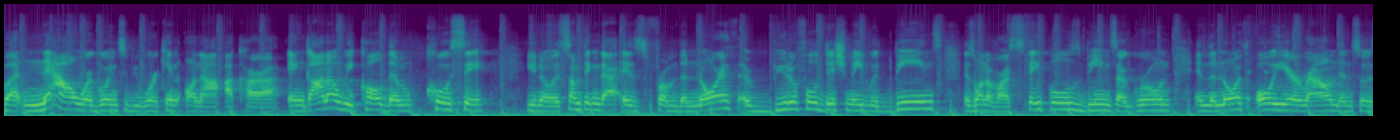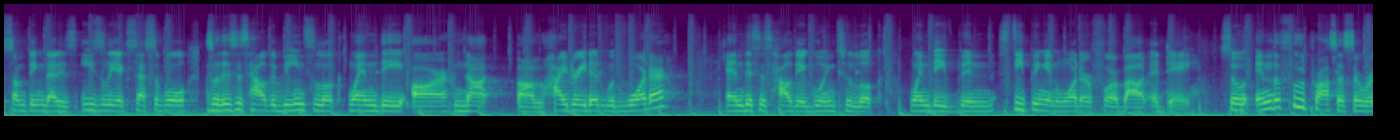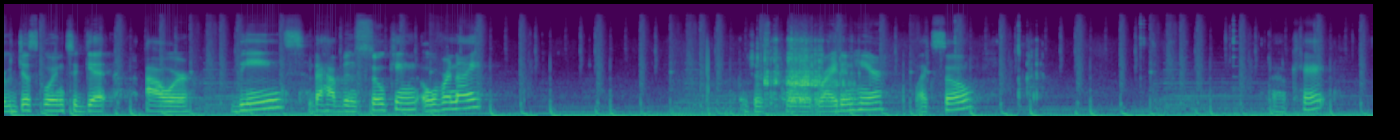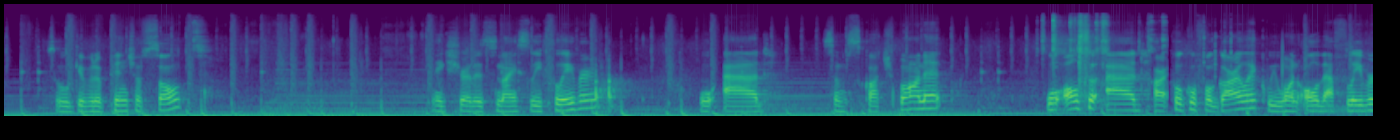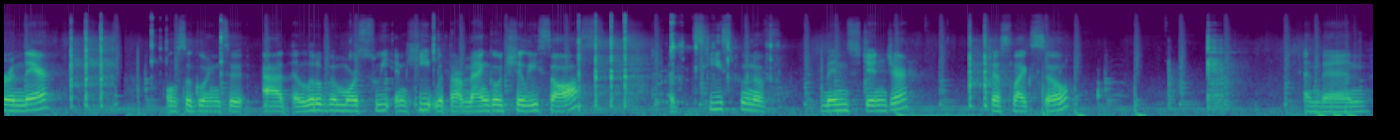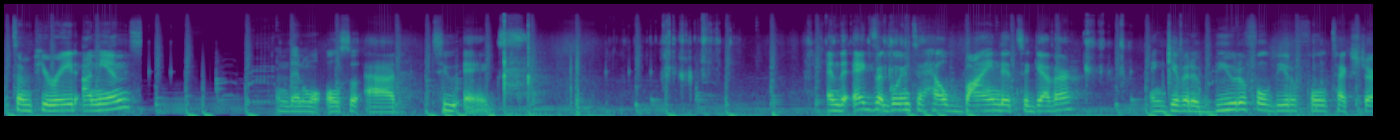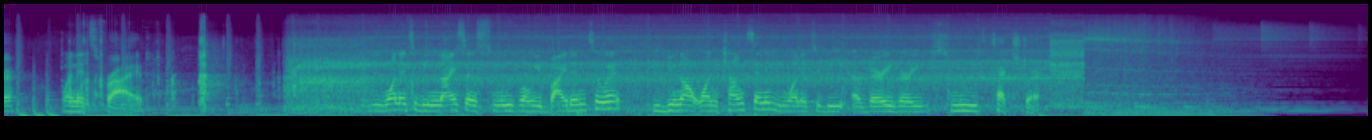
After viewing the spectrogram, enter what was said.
But now we're going to be working on our akara. In Ghana, we call them kose. You know, it's something that is from the north, a beautiful dish made with beans is one of our staples. Beans are grown in the north all year round, and so it's something that is easily accessible. So this is how the beans look when they are not um, hydrated with water. And this is how they're going to look when they've been steeping in water for about a day. So in the food processor, we're just going to get our beans that have been soaking overnight. Just pour it right in here, like so. Okay, so we'll give it a pinch of salt. Make sure that it's nicely flavored. We'll add some scotch bonnet. We'll also add our cocoa for garlic. We want all that flavor in there. Also going to add a little bit more sweet and heat with our mango chili sauce. A teaspoon of minced ginger, just like so. And then some pureed onions. And then we'll also add two eggs. And the eggs are going to help bind it together and give it a beautiful, beautiful texture when it's fried. We want it to be nice and smooth when we bite into it. You do not want chunks in it. You want it to be a very, very smooth texture.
